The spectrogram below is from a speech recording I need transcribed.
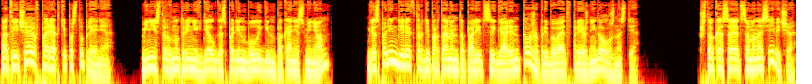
«Отвечаю в порядке поступления. Министр внутренних дел господин Булыгин пока не сменен, Господин директор департамента полиции Гарин тоже пребывает в прежней должности. Что касается Моносевича,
